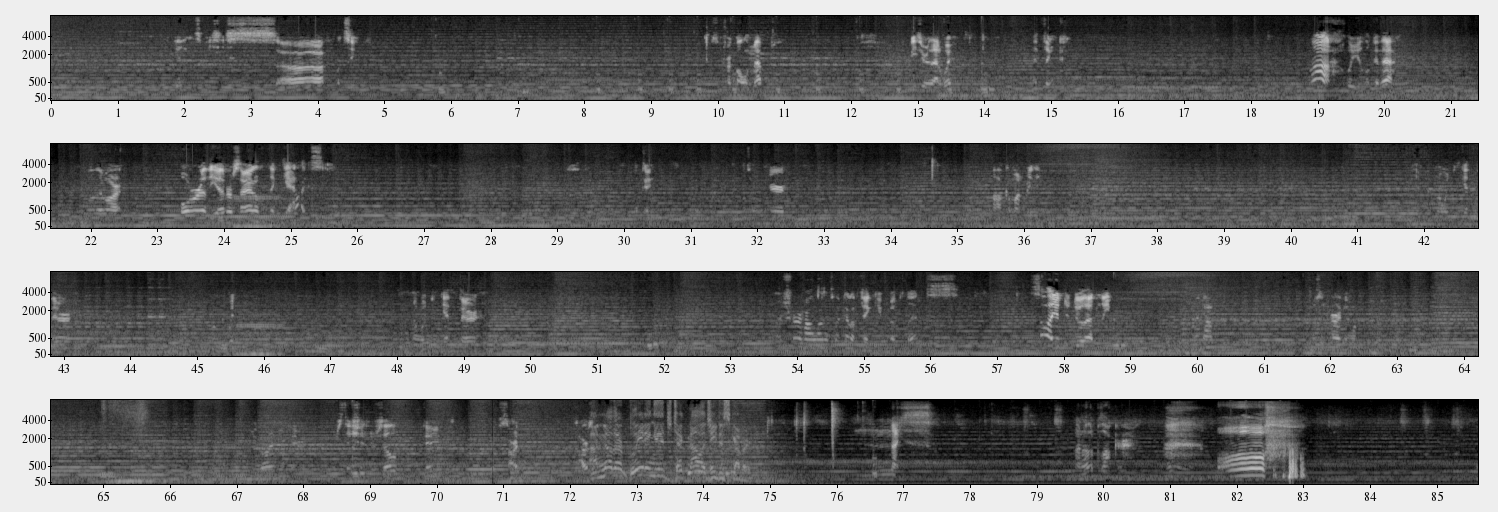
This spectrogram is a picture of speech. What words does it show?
alien species. Uh, let's see. Let's all the map. Easier that way, I think. Ah, will you look at that? One of them are over the other side of the galaxy. Come on, really? Yeah, I know when you get there. With, know when you get there. Not sure how long it's gonna take you, but let's let's allow you to do that leap. Why not? Doesn't hurt anyone. Yourself, okay? Another bleeding edge technology discovered. Nice. Another blocker. Oh.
